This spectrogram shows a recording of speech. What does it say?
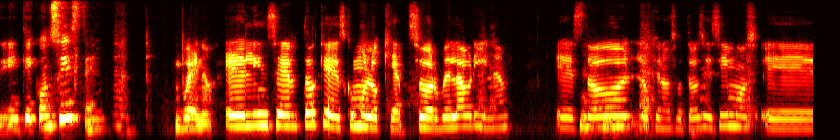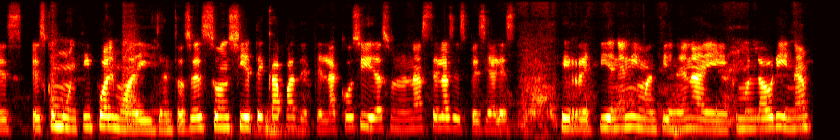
en qué consisten? Bueno, el inserto, que es como lo que absorbe la orina, Esto lo que nosotros hicimos es, es como un tipo almohadilla, entonces son siete capas de tela cocida, son unas telas especiales que retienen y mantienen ahí como la orina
